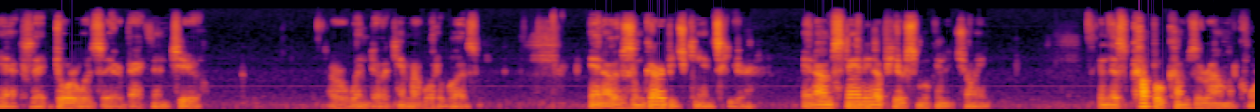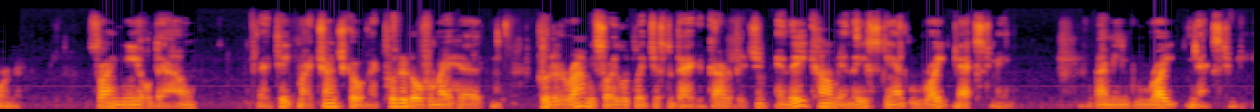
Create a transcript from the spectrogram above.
Yeah, because that door was there back then too. Or a window, I can't remember what it was. And uh, there's some garbage cans here. And I'm standing up here smoking a joint. And this couple comes around the corner. So I kneel down. I take my trench coat and I put it over my head and put it around me so I look like just a bag of garbage. And they come and they stand right next to me. I mean, right next to me.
